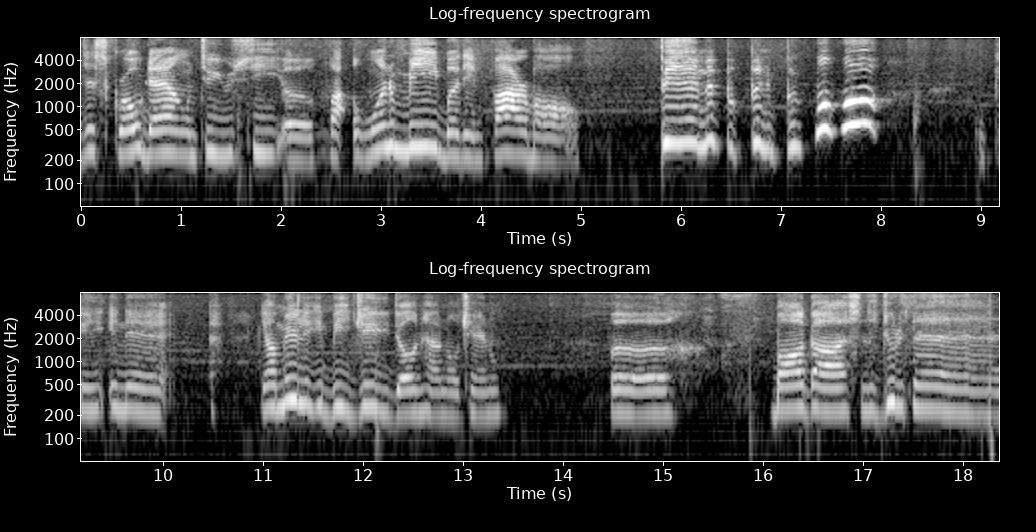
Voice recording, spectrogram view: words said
Just scroll down until you see uh, one of me, but in Fireball. Okay, and then Yamili BG don't have no channel. Bye guys, let's do the thing.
